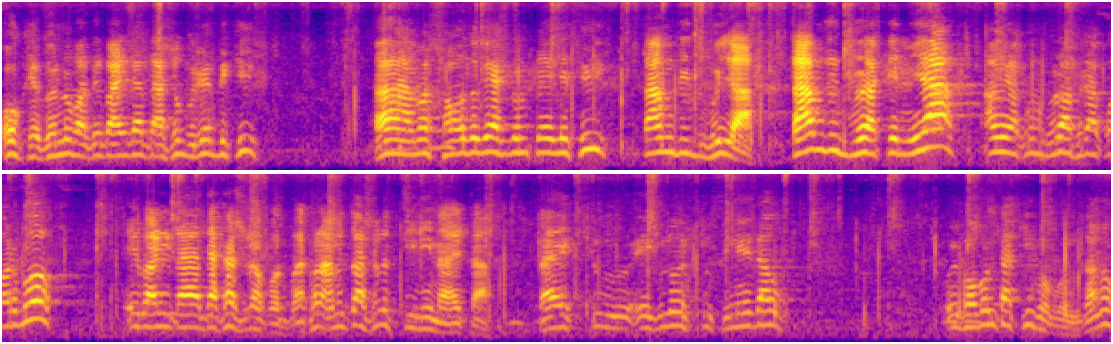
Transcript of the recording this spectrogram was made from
ওকে ধন্যবাদ। এই বাড়িটা আসো ঘুরে দেখি। হ্যাঁ আমার সহযোগী একজন পেয়ে গেছি তামজিৎ ভুইয়া। তামজিৎ ভুইয়াকে নিয়ে আমি এখন ঘোরাফেরা করব এই বাড়িটা দেখাশোনা করব। এখন আমি তো আসলে চিনি না এটা। তাই একটু এগুলো একটু চিনে দাও। ওই ভবনটা কি ভবন জানো?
